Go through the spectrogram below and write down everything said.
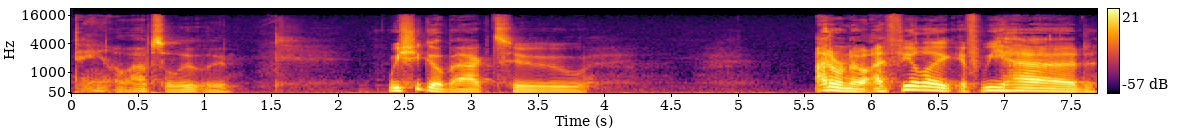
damn. Oh, absolutely. We should go back to. I don't know. I feel like if we had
